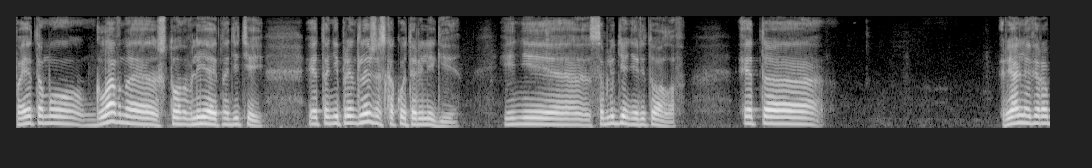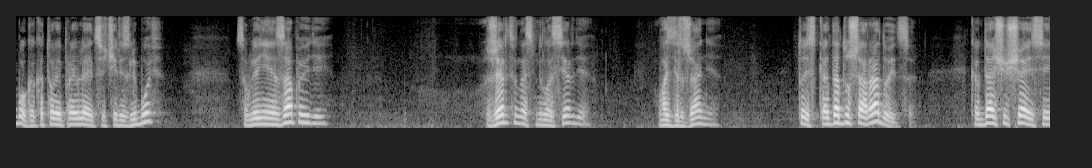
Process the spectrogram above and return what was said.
Поэтому главное, что влияет на детей, это не принадлежность какой-то религии и не соблюдение ритуалов. Это реальная вера Бога, которая проявляется через любовь, соблюдение заповедей, жертвенность, милосердие, воздержание. То есть, когда душа радуется, когда ощущаешь себя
